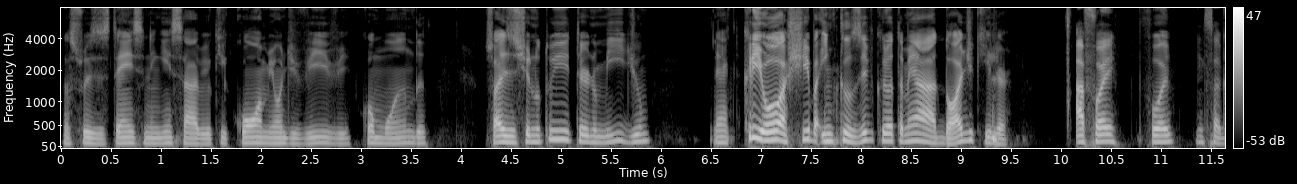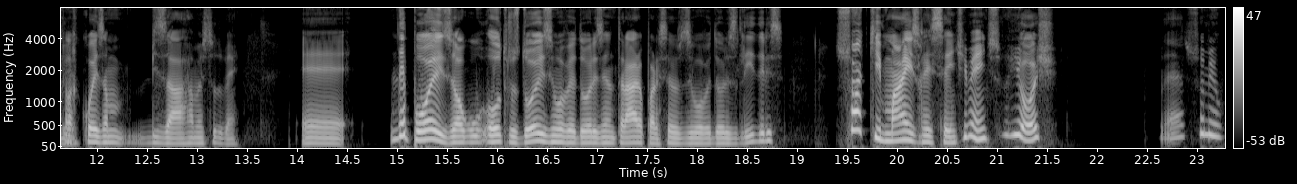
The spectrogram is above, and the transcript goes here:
da sua existência, ninguém sabe o que come, onde vive, como anda. Só existe no Twitter, no Medium. né? Criou a Shiba, inclusive criou também a Dodge Killer. Ah, foi? Foi Não sabia. aquela coisa bizarra, mas tudo bem. É, depois, algum, outros dois desenvolvedores entraram para ser os desenvolvedores líderes. Só que mais recentemente, o Ryoshi é, sumiu.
